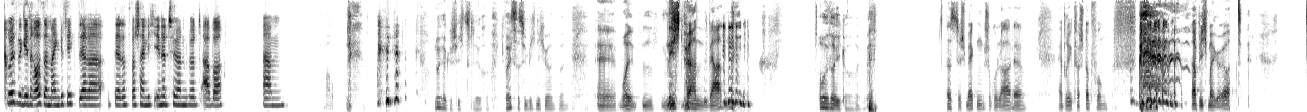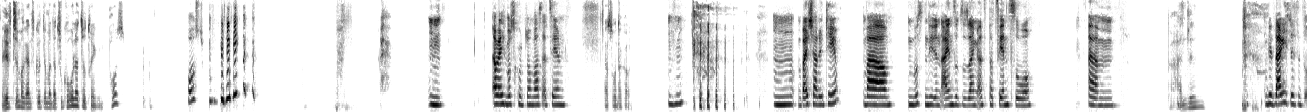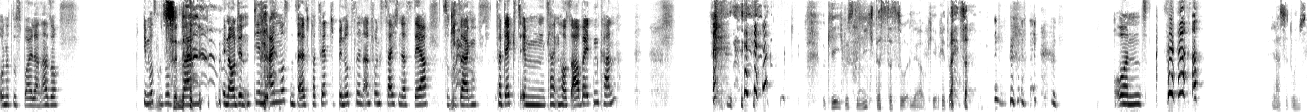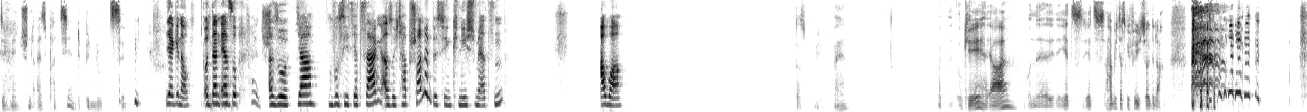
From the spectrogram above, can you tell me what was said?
Grüße gehen raus an meinen Geschichtslehrer, der das wahrscheinlich eh nicht hören wird, aber ähm, Wow. Hallo, Herr Geschichtslehrer. Ich weiß, dass Sie mich nicht hören wollen. Äh, wollen. Hm? Nicht hören werden. Aber doch egal. Lass dir schmecken, Schokolade. Er bringt Verstopfung. Hab ich mal gehört. Hilft es immer ganz gut, immer dazu Cola zu trinken. Prost. Prost. mm. Aber ich muss kurz noch was erzählen. Hast du runtergehauen. Mhm. mm, bei Charité war, mussten die den einen sozusagen als Patient so ähm, behandeln. Wie sage ich das jetzt ohne zu spoilern? Also die mussten benutzen. sozusagen, genau, den, den einen mussten sie als Patient benutzen, in Anführungszeichen, dass der sozusagen verdeckt im Krankenhaus arbeiten kann. okay, ich wusste nicht, dass das so. Ja, okay, red weiter. Und lasset uns den Menschen als Patient benutzen. Ja, genau. Und dann er so, Falsch. also ja, wo sie es jetzt sagen, also ich habe schon ein bisschen Knieschmerzen. Aua. Das? Okay, ja. Und äh, jetzt, jetzt habe ich das Gefühl, ich sollte lachen.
